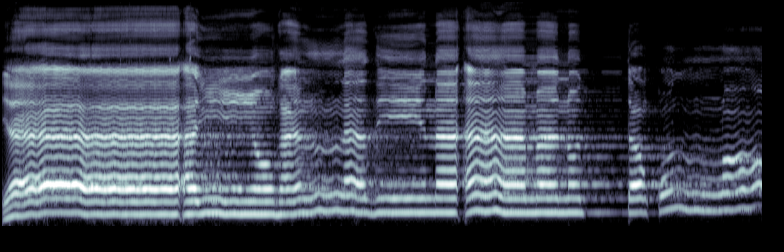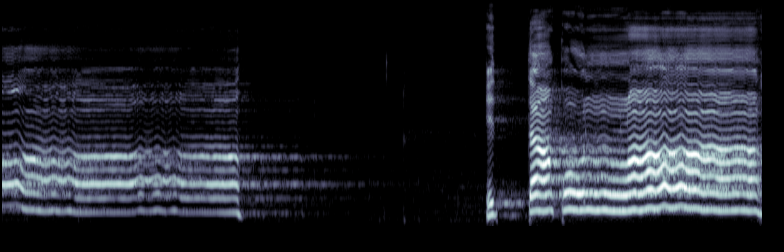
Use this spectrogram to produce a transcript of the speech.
يا أيها الذين آمنوا اتقوا الله. اتقوا الله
